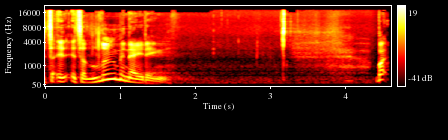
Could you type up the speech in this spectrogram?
It's, it's illuminating. But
